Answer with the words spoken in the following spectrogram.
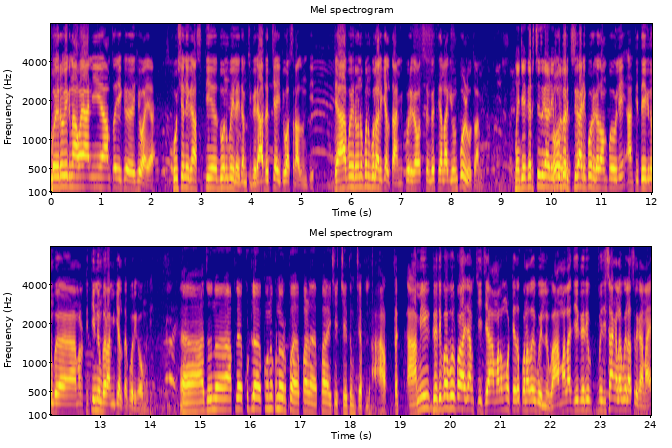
भैरव एक नाव आहे आणि आमचा एक हे आहे. पोषण एक असं ते दोन बैल आहेत आमची घरी. आदतची आहे ती वासर अजून ती. त्या भैरवनं पण गुलाल केलता आम्ही. कोरेगावात संगत त्याला घेऊन पळलो होतो आम्ही. म्हणजे घरचीच गाडी हो पळवली. घरची गाडी कोरेगाव जाऊन पळवली. आणि तिथे एक नंबर वाटतं तीन नंबर आम्ही केलता कोरेगावमध्ये अजून आपल्या कुठल्या कोणा कोणावर पळायची इच्छा आहे तुमची आपली? आता आम्ही गरीबावर पळायची आमची इच्छा. आम्हाला मोठ्याचा कोणाचाही बैल नको. आम्हाला जे गरीब म्हणजे चांगला बैल असेल का नाही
